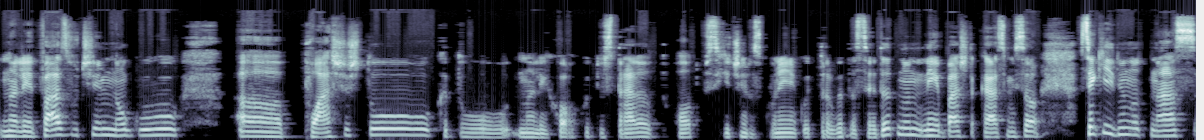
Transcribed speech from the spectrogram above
Нали, това звучи много а, плашещо, като нали, хора, които страдат от психични разклонения, които тръгват да седат, но не е баш така смисъл. Всеки един от нас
